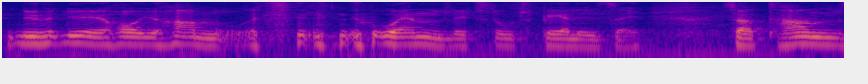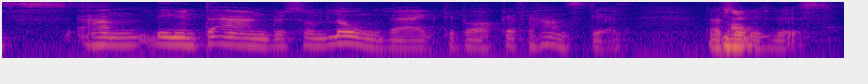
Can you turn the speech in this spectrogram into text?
Nu, nu har ju han ett oändligt stort spel i sig. Så att hans... Han, det är ju inte Anderson lång väg tillbaka för hans del. Naturligtvis. Nej.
